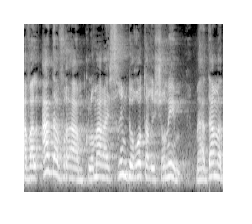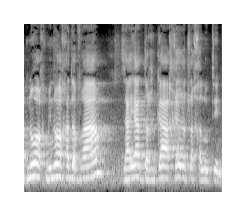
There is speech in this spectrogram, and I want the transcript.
אבל עד אברהם, כלומר ה-20 דורות הראשונים, מאדם עד נוח, מנוח עד אברהם, זה היה דרגה אחרת לחלוטין.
